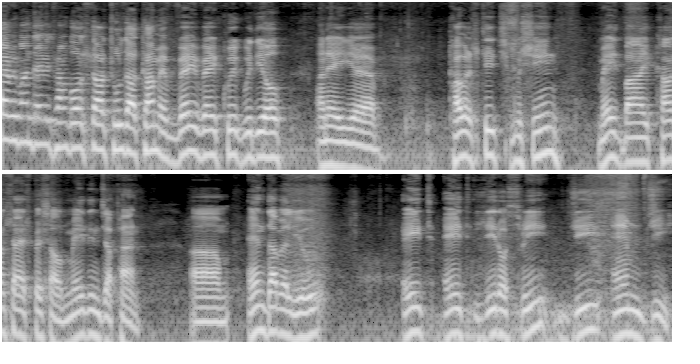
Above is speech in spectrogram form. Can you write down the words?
everyone, David from goldstartool.com. A very, very quick video on a uh, cover stitch machine made by Kansai Special, made in Japan. Um, NW 8803 GMG.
